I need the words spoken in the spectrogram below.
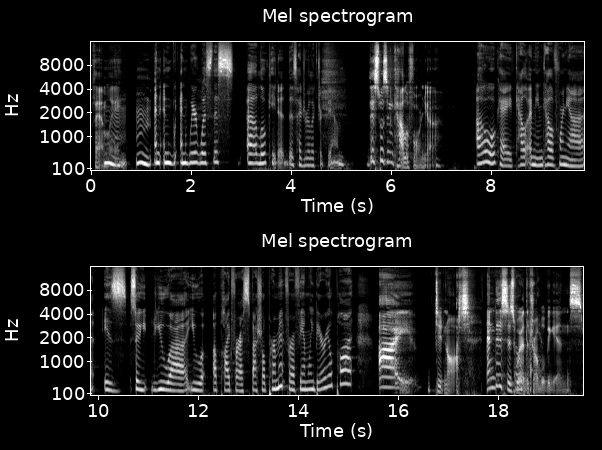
family. Mm, mm. And and and where was this uh, located? This hydroelectric dam? This was in California. Oh, okay. Cal- I mean, California is so you you, uh, you applied for a special permit for a family burial plot. I did not. And this is where the trouble begins.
